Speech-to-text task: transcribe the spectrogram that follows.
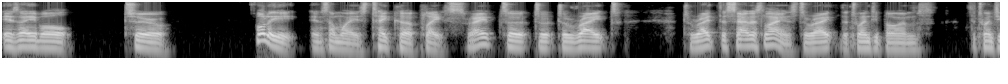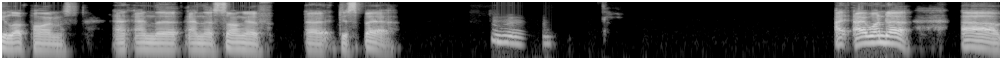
is able to fully in some ways take her place right to to to write to write the saddest lines to write the 20 poems the 20 love poems and, and the and the song of uh, despair mm-hmm. i i wonder uh,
